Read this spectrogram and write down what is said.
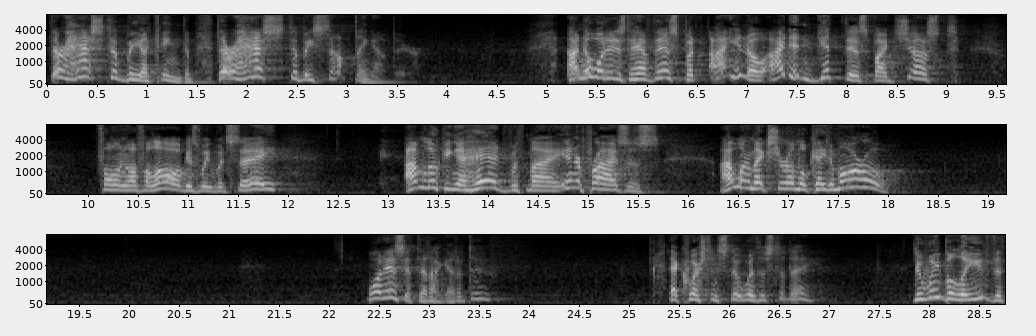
There has to be a kingdom, there has to be something out there. I know what it is to have this, but I, you know, I didn't get this by just falling off a log, as we would say. I'm looking ahead with my enterprises. I want to make sure I'm okay tomorrow. What is it that I got to do? That question's still with us today. Do we believe that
